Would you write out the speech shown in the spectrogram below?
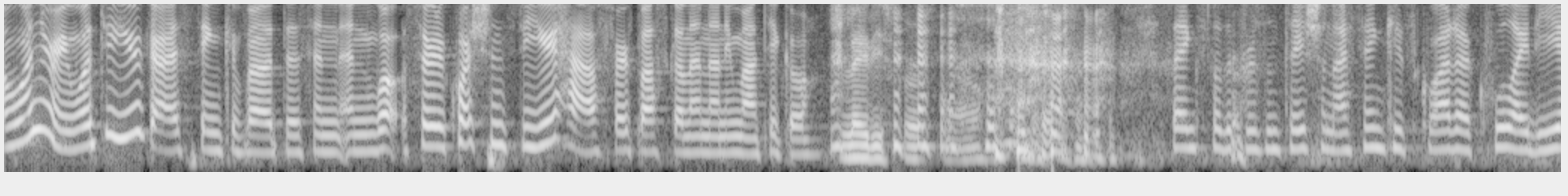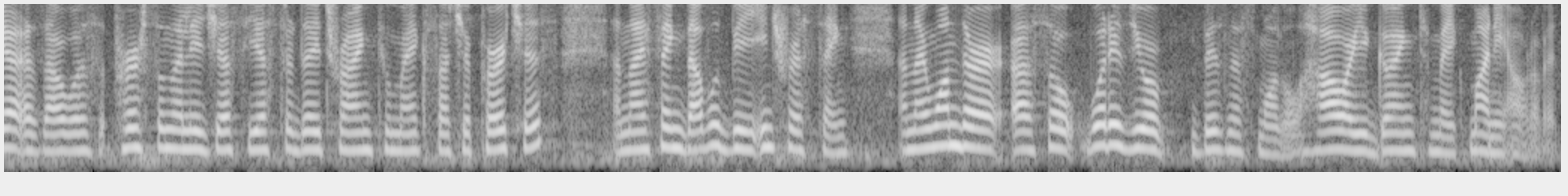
I'm wondering, what do you guys think about this and, and what sort of questions do you have for Pascal and Animatico? Ladies first now. Thanks for the presentation. I think it's quite a cool idea as I was personally just yesterday trying to make such a purchase. And I think that would be interesting. And I wonder, uh, so what is your business model? How are you going to make money out of it?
